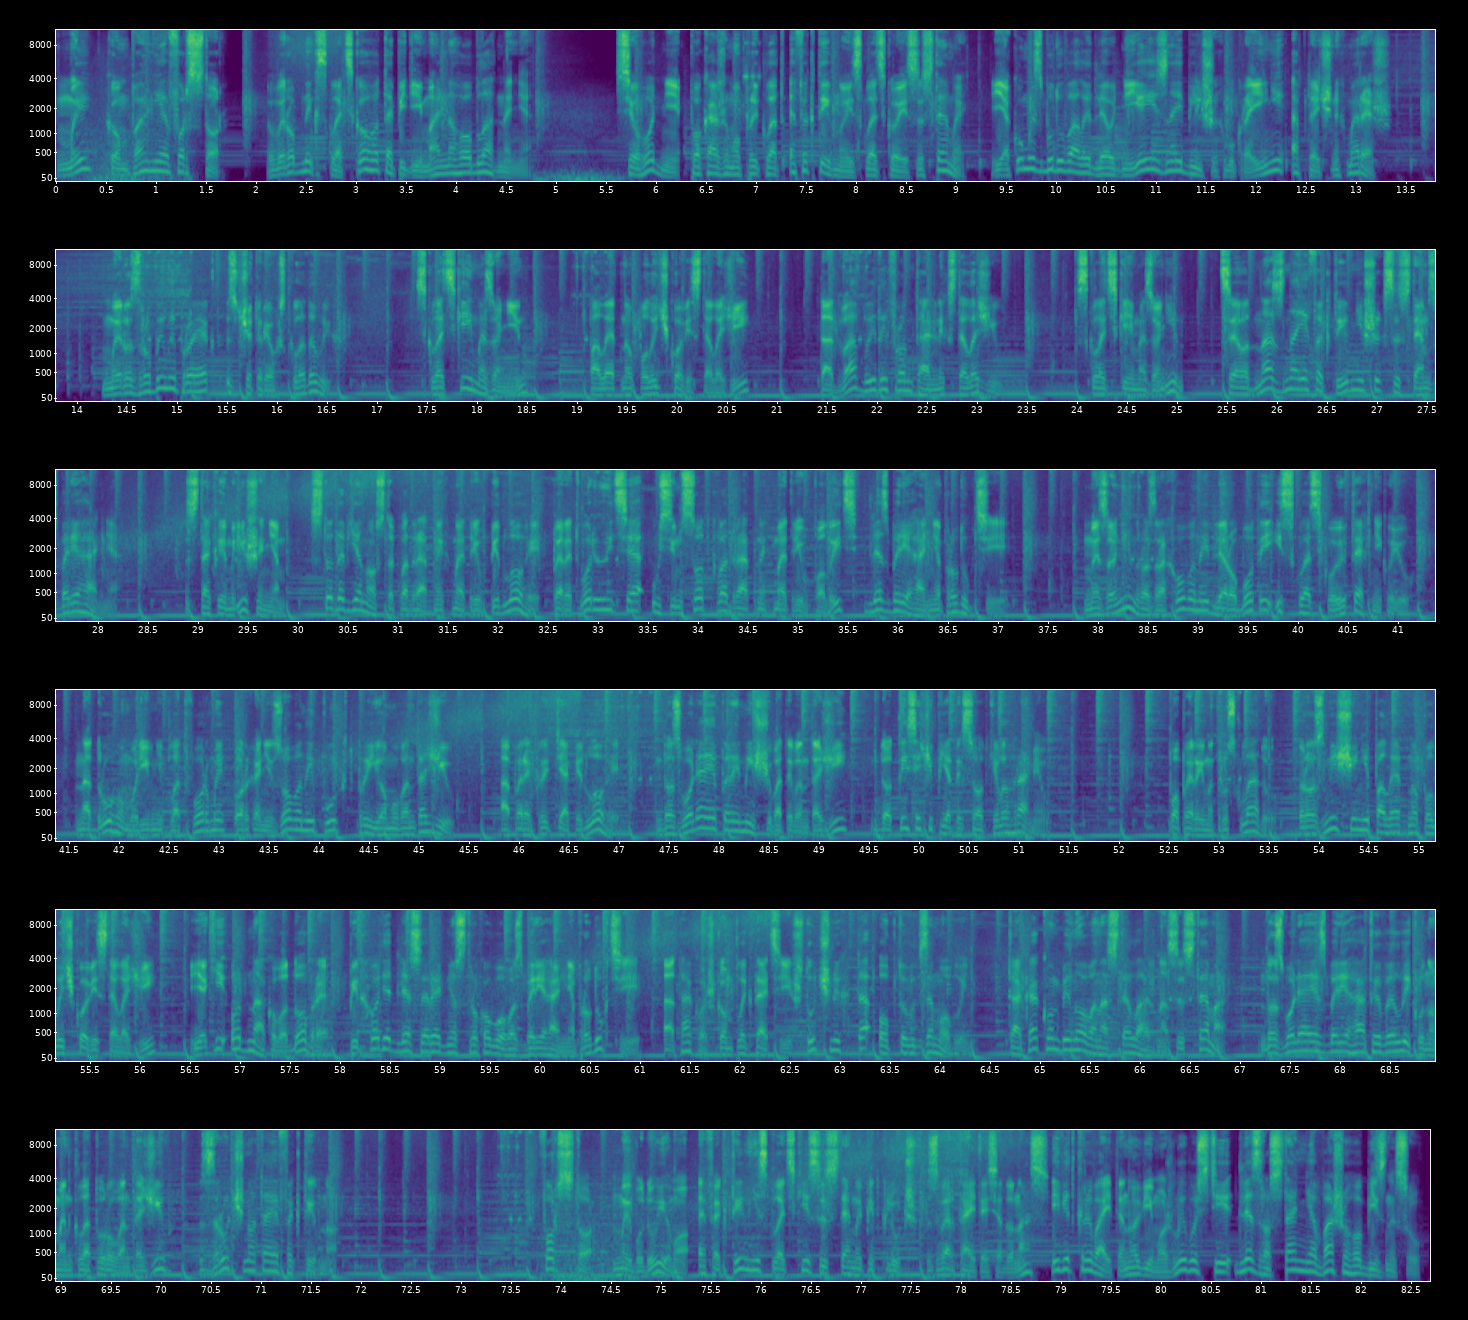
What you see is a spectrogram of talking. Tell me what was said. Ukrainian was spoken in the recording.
Ми компанія Форстор, виробник складського та підіймального обладнання. Сьогодні покажемо приклад ефективної складської системи, яку ми збудували для однієї з найбільших в Україні аптечних мереж. Ми розробили проект з чотирьох складових: складський мезонін, палетно-поличкові стелажі та два види фронтальних стелажів. Складський мезонін це одна з найефективніших систем зберігання. З таким рішенням 190 квадратних метрів підлоги перетворюються у 700 квадратних метрів полиць для зберігання продукції. Мезонін розрахований для роботи із складською технікою. На другому рівні платформи організований пункт прийому вантажів, а перекриття підлоги дозволяє переміщувати вантажі до 1500 кілограмів. По периметру складу розміщені палетно-поличкові стелажі, які однаково добре підходять для середньострокового зберігання продукції, а також комплектації штучних та оптових замовлень. Така комбінована стелажна система дозволяє зберігати велику номенклатуру вантажів зручно та ефективно. Форстор. Ми будуємо ефективні складські системи під ключ. Звертайтеся до нас і відкривайте нові можливості для зростання вашого бізнесу.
